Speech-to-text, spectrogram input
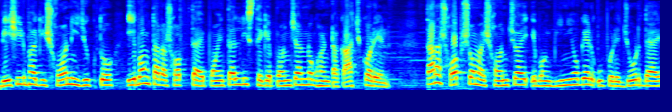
বেশিরভাগই স্বনিযুক্ত এবং তারা সপ্তাহে পঁয়তাল্লিশ থেকে পঞ্চান্ন ঘণ্টা কাজ করেন। তারা সব সময় সঞ্চয় এবং বিনিয়োগের উপরে জোর দেয়,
